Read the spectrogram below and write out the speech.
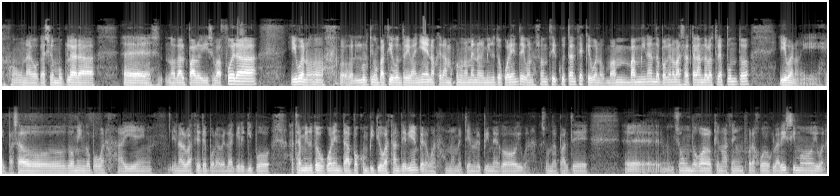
una ocasión muy clara, eh, nos da el palo y se va fuera, y bueno, el último partido contra Ibañez nos quedamos con uno menos en el minuto 40 y bueno, son circunstancias que bueno, van, van minando porque no vas saltando los tres puntos. Y bueno, y el pasado domingo pues bueno, ahí en, en Albacete pues la verdad que el equipo hasta el minuto 40 pues compitió bastante bien, pero bueno, no metieron el primer gol y bueno, la segunda parte eh, un segundo gol que no hacen un fuera de clarísimo y bueno,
